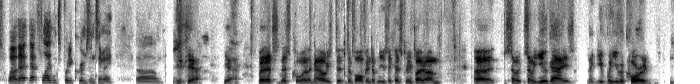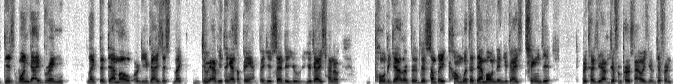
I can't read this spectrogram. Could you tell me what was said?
wow, that that flag looks pretty crimson to me. Um, yeah, yeah, but that's that's cool. Like I always de- devolve into music history, but um, uh, so so you guys like you when you record, does one guy bring like the demo, or do you guys just like do everything as a band? Like you said that you you guys kind of pull together. But does somebody come with a demo and then you guys change it because you have different personalities, you have different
